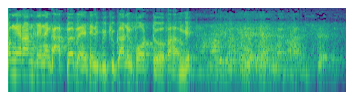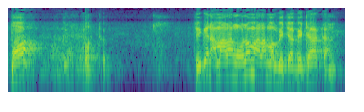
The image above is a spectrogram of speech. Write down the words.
Pangeran sing ning Ka'bah mek sing dibidukan iku padha, paham nggih? Po? Padha. Jadi nak malah ngono malah membeda-bedakan.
